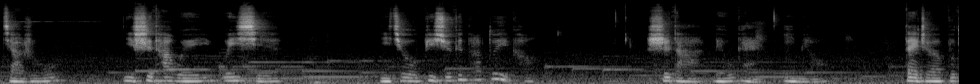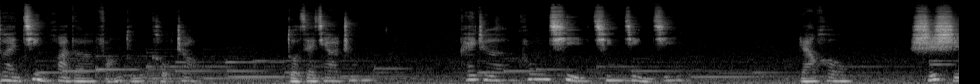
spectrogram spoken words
假如你视它为威胁，你就必须跟它对抗，施打流感疫苗。戴着不断进化的防毒口罩，躲在家中，开着空气清净机，然后时时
